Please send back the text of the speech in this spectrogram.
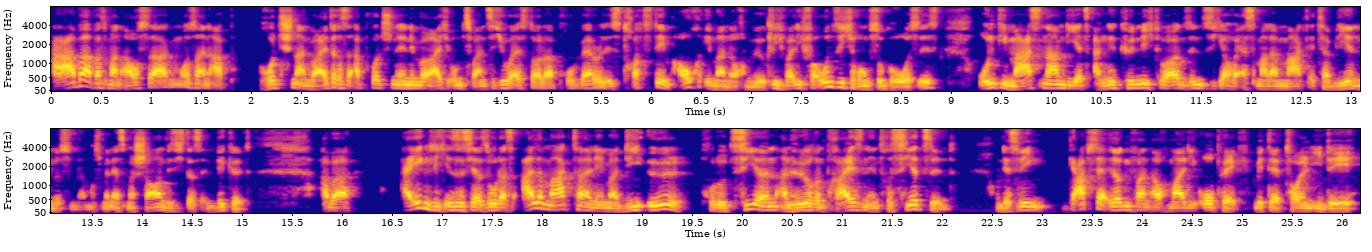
Aber was man auch sagen muss, ein Abrutschen, ein weiteres Abrutschen in dem Bereich um 20 US-Dollar pro Barrel ist trotzdem auch immer noch möglich, weil die Verunsicherung so groß ist und die Maßnahmen, die jetzt angekündigt worden sind, sich auch erstmal am Markt etablieren müssen. Da muss man erstmal schauen, wie sich das entwickelt. Aber eigentlich ist es ja so, dass alle Marktteilnehmer, die Öl produzieren, an höheren Preisen interessiert sind. Und deswegen gab es ja irgendwann auch mal die OPEC mit der tollen Idee,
